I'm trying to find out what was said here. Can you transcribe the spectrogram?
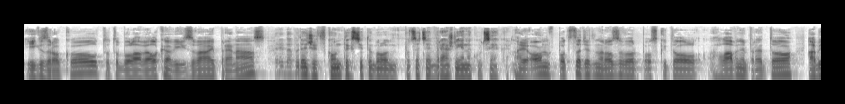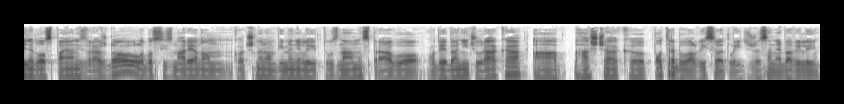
x rokov. Toto bola veľká výzva aj pre nás. Treba povedať, že v kontexte to bolo v podstate vraždy Jana Kuciaka. Aj on v podstate ten rozhovor poskytol hlavne preto, aby nebol spájaný s vraždou, lebo si s Marianom Kočnerom vymenili tú známu správu o odjebaní Čuráka a Haščák potreboval vysvetliť, že sa nebavili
